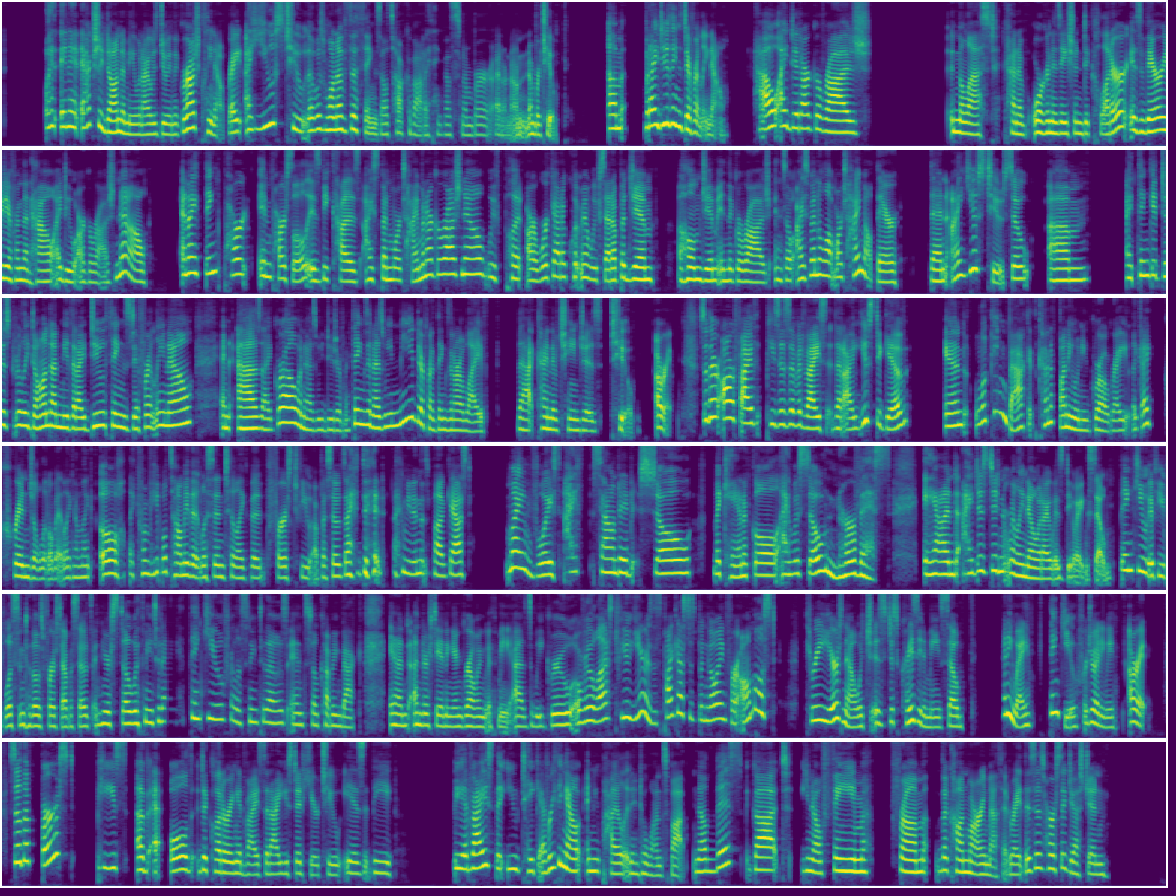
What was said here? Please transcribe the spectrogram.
and it actually dawned on me when I was doing the garage clean out, right? I used to, that was one of the things I'll talk about. I think that's number, I don't know, number two. Um, but I do things differently now. How I did our garage in the last kind of organization declutter is very different than how I do our garage now. And I think part in parcel is because I spend more time in our garage now. We've put our workout equipment, we've set up a gym, a home gym in the garage. And so I spend a lot more time out there than I used to. So um I think it just really dawned on me that I do things differently now. And as I grow and as we do different things and as we need different things in our life, that kind of changes too. All right. So there are five pieces of advice that I used to give. And looking back, it's kind of funny when you grow, right? Like I cringe a little bit. Like I'm like, oh, like when people tell me they listen to like the first few episodes I did, I mean, in this podcast, my voice, I sounded so mechanical. I was so nervous and I just didn't really know what I was doing. So, thank you if you've listened to those first episodes and you're still with me today. Thank you for listening to those and still coming back and understanding and growing with me as we grew over the last few years. This podcast has been going for almost three years now, which is just crazy to me. So, anyway, thank you for joining me. All right. So, the first piece of eh, old decluttering advice that I used to adhere to is the the advice that you take everything out and you pile it into one spot. Now, this got, you know, fame from the KonMari method, right? This is her suggestion.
